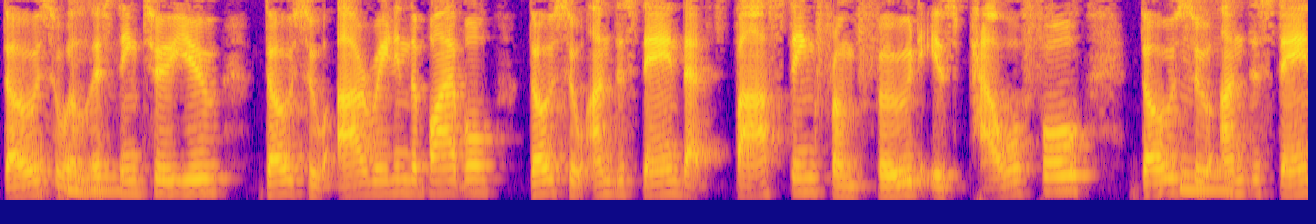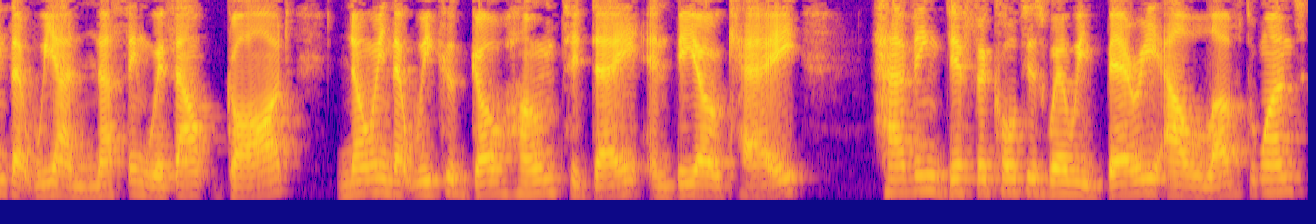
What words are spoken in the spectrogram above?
those who are mm-hmm. listening to you, those who are reading the Bible, those who understand that fasting from food is powerful, those mm-hmm. who understand that we are nothing without God, knowing that we could go home today and be okay, having difficulties where we bury our loved ones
